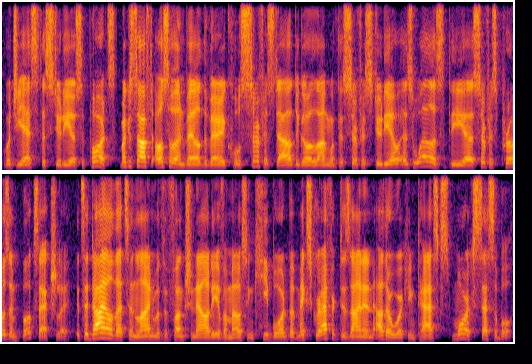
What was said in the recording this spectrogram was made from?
which yes, the Studio supports. Microsoft also unveiled the very cool Surface dial to go along with the Surface Studio, as well as the uh, Surface Pros and books actually. It's a dial that's in line with the functionality of a mouse and keyboard, but makes graphic design and other working tasks more accessible.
